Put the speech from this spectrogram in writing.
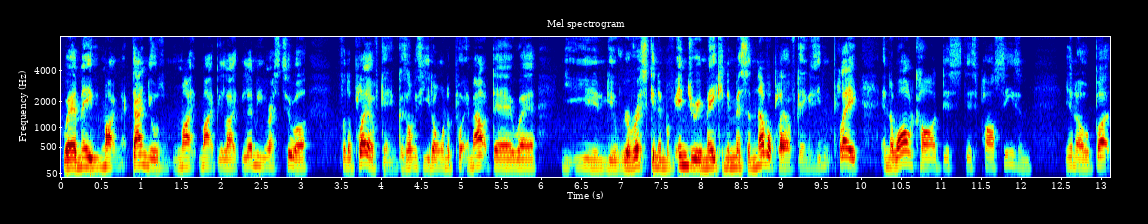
Where maybe Mike McDaniel's might might be like, let me rest Tua for the playoff game because obviously you don't want to put him out there where. You, you, you're risking him of injury, making him miss another playoff game because he didn't play in the wild card this this past season, you know. But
